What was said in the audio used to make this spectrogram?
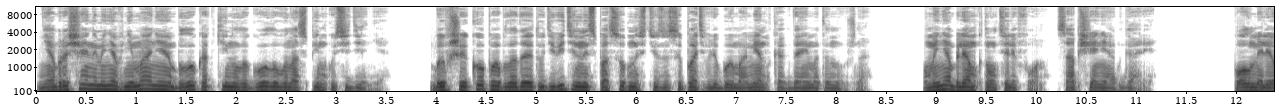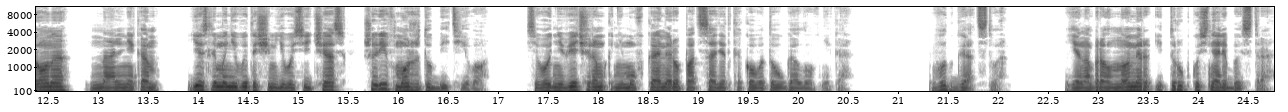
Не обращая на меня внимания, Блок откинула голову на спинку сиденья. Бывшие копы обладают удивительной способностью засыпать в любой момент, когда им это нужно. У меня блямкнул телефон. Сообщение от Гарри. Полмиллиона нальником. Если мы не вытащим его сейчас, шериф может убить его. Сегодня вечером к нему в камеру подсадят какого-то уголовника. Вот гадство. Я набрал номер, и трубку сняли быстро.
